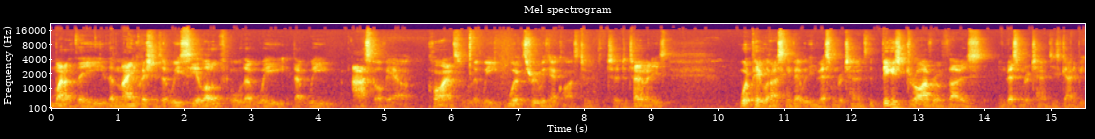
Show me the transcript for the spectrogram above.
one of the, the main questions that we see a lot of, or that we that we ask of our clients, or that we work through with our clients to, to determine, is what people are asking about with investment returns. The biggest driver of those investment returns is going to be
